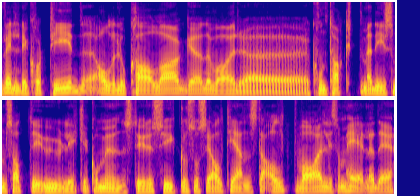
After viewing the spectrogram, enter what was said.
veldig kort tid, alle lokallag, det var eh, kontakt med de som satt i ulike kommunestyrer, psykososial tjeneste, alt var liksom hele det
